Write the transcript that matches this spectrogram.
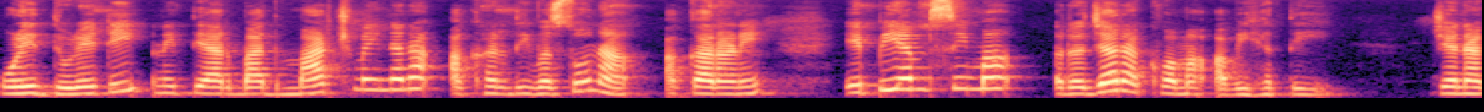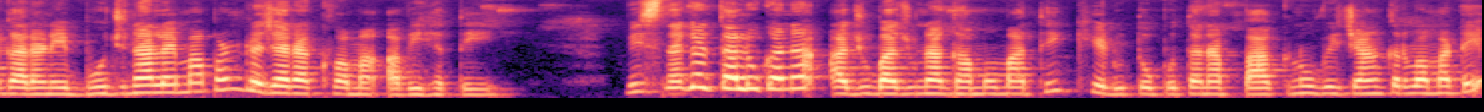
હોળી ધૂળેટી અને ત્યારબાદ માર્ચ મહિનાના આખર દિવસોના આ કારણે એપીએમસીમાં રજા રાખવામાં આવી હતી. જેના કારણે ભોજનાલયમાં પણ રજા રાખવામાં આવી હતી. વિસનગર તાલુકાના આજુબાજુના ગામોમાંથી ખેડૂતો પોતાના પાકનું વેચાણ કરવા માટે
